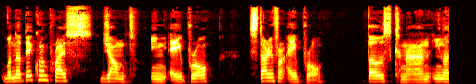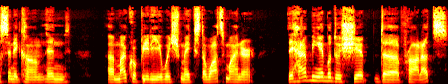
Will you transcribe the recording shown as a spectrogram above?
when the Bitcoin price jumped in April, starting from April, both Canaan, Inner and uh, MicroBT, which makes the WhatsMiner, they have been able to ship the products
